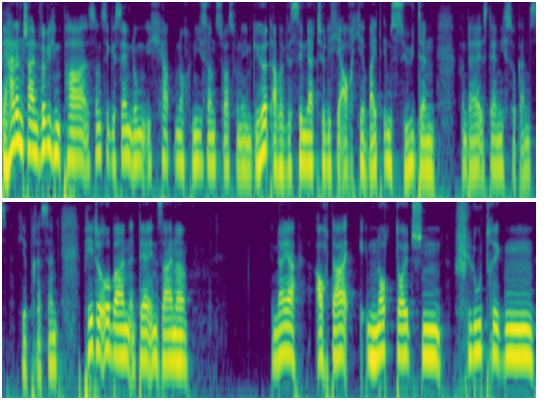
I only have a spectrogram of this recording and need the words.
Der hat anscheinend wirklich ein paar sonstige Sendungen. Ich habe noch nie sonst was von ihm gehört, aber wir sind natürlich ja auch hier weit im Süden. Von daher ist er nicht so ganz hier präsent. Peter Urban, der in seiner, naja, auch da norddeutschen, schludrigen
